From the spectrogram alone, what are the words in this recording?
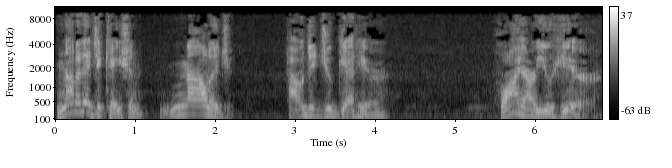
Not an education, knowledge. How did you get here? Why are you here?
